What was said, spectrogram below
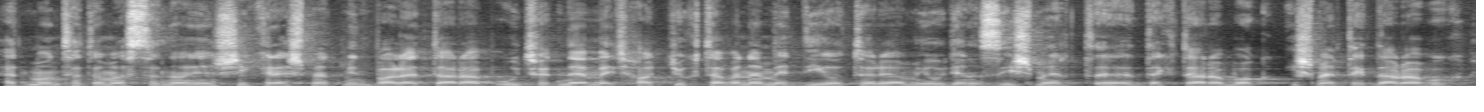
Hát mondhatom azt, hogy nagyon sikeres, mert mint balett darab, úgyhogy nem egy hattyúktava, nem egy diótörő, ami ugyanaz ismertek darabok, ismertek darabok.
